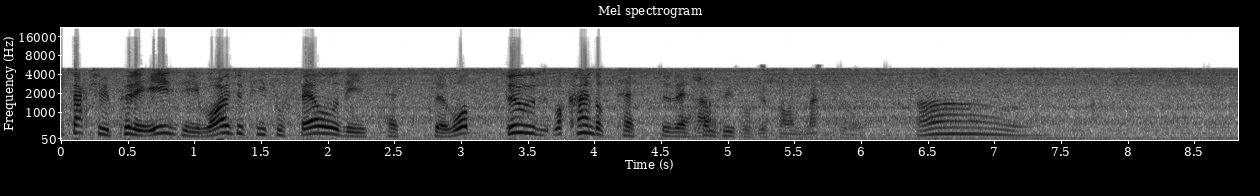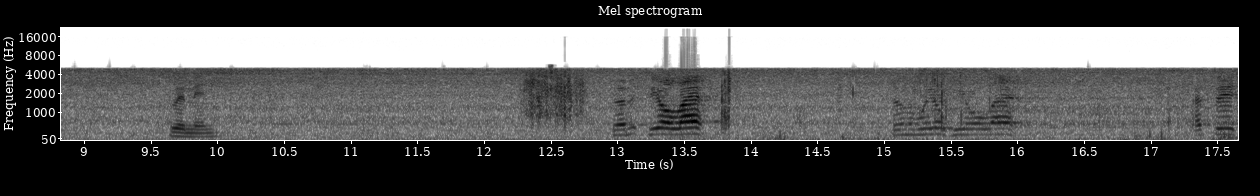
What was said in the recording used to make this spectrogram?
It's actually pretty easy. Why do people fail these tests? what do what kind of tests do they have? Some people just aren't natural. Oh. Women. Turn it to your left. Turn the wheel to your left. That's it.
